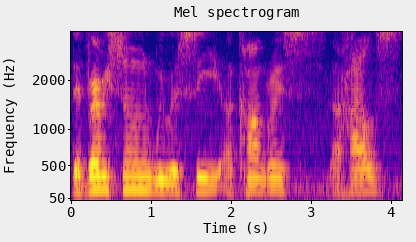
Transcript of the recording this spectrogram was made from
that very soon we will see a Congress, a House,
